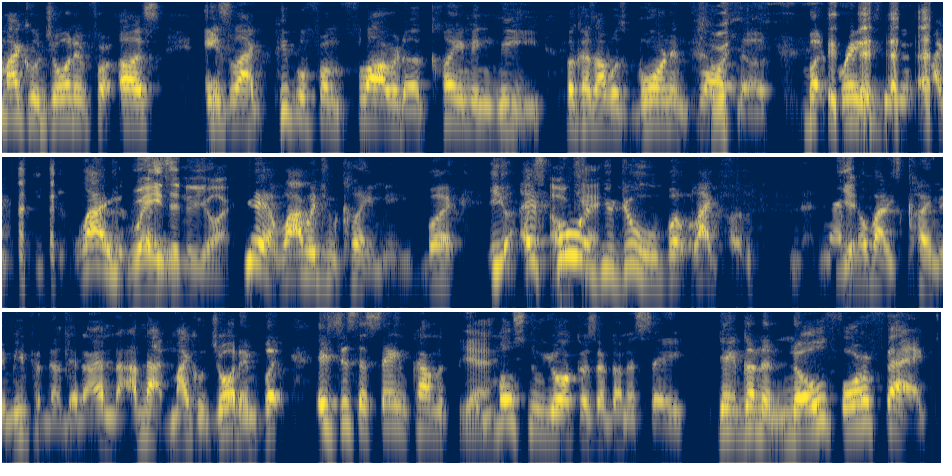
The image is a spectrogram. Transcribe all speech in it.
Michael Jordan for us is like people from Florida claiming me because I was born in Florida but raised in like why raised in New York. yeah, why would you claim me? But you, it's cool Okay. if you do, but like uh, Yeah. nobody's claiming me for nothing. I'm, I'm not Michael Jordan, but it's just the same comment. Yeah. Most New Yorkers are gonna say they're gonna know for a fact.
